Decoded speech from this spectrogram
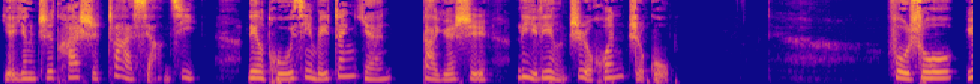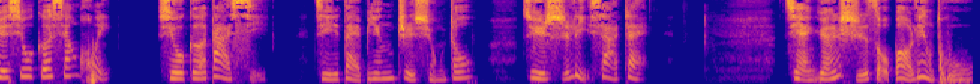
也应知他是诈降计。令徒信为真言，大约是立令智昏之故。父书约休哥相会，休哥大喜，即带兵至雄州，据十里下寨。简元时走报令徒，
